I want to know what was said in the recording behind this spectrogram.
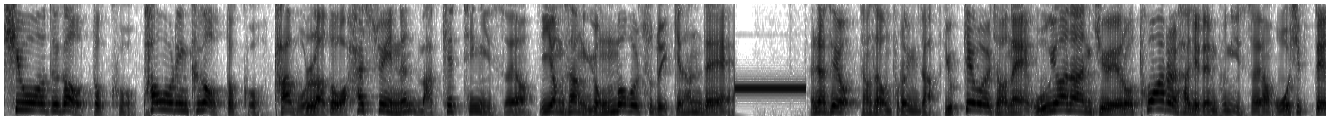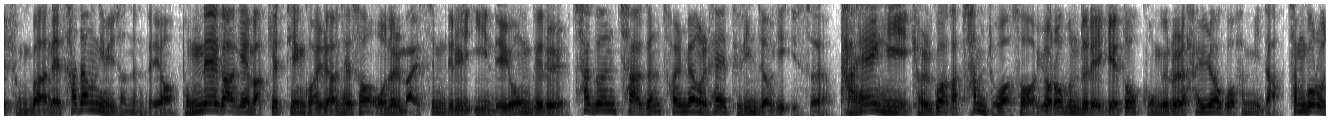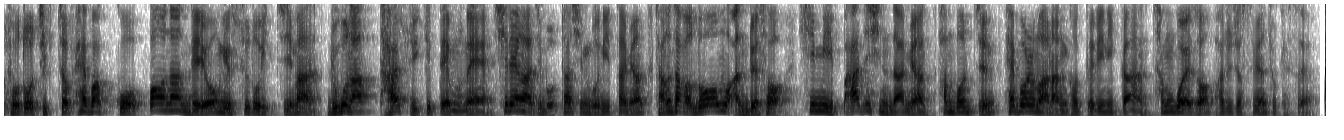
키워드가 어떻고 파워링크가 어떻고 다 몰라도 할 수 있는 마케팅이 있어요. 이 영상 욕먹을 수도 있긴 한데 안녕하세요. 장사원 프로입니다. 6개월 전에 우연한 기회로 통화를 하게 된 분이 있어요. 50대 중반의 사장님이셨는데요. 동네 가게 마케팅 관련해서 오늘 말씀드릴 이 내용들을 차근차근 설명을 해 드린 적이 있어요. 다행히 결과가 참 좋아서 여러분들에게도 공유를 하려고 합니다. 참고로 저도 직접 해봤고 뻔한 내용일 수도 있지만 누구나 다 할 수 있기 때문에 실행하지 못하신 분이 있다면 장사가 너무 안 돼서 힘이 빠지신다면 한 번쯤 해볼 만한 것들이니까 참고해서 봐주셨으면 좋겠어요.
